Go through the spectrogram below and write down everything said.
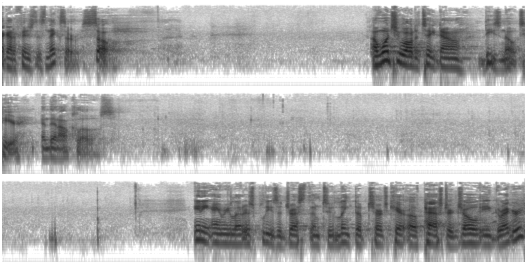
I got to finish this next service. So, I want you all to take down these notes here, and then I'll close. Any angry letters, please address them to Linked Up Church, care of Pastor Joel E. Gregory.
